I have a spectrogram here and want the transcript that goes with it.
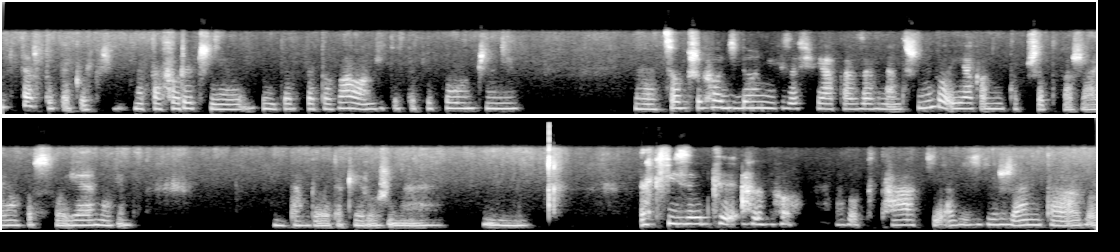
no, też to jakoś metaforycznie interpretowałam, że to jest takie połączenie, e, co przychodzi do nich ze świata zewnętrznego i jak oni to przetwarzają po swojemu, więc tam były takie różne mm, rekwizyty, albo, albo ptaki, albo zwierzęta, albo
